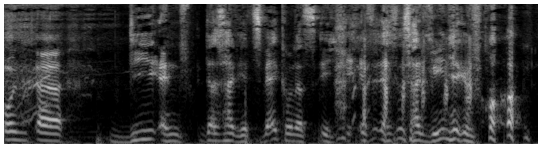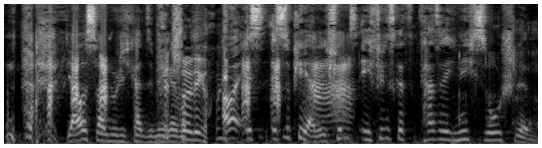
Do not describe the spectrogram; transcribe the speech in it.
Und äh, die, das ist halt jetzt weg und das, ich, es, es ist halt weniger geworden. Die Auswahlmöglichkeiten sind weniger geworden. Entschuldigung. Aber es ist okay. Also ich finde es ich finde es tatsächlich nicht so schlimm.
